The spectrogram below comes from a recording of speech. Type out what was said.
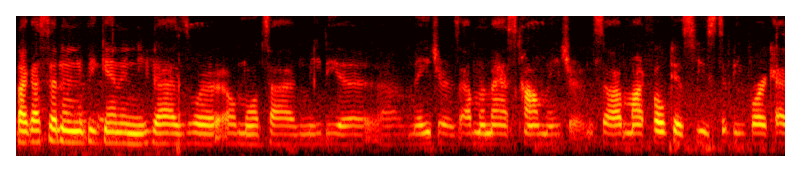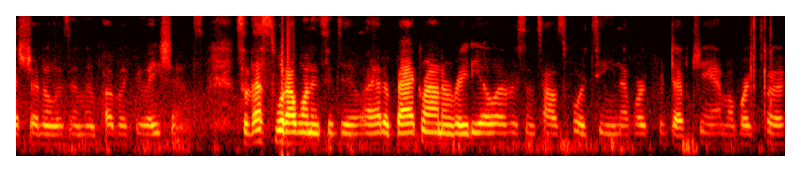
like I said in the beginning, you guys were a multimedia uh, majors. I'm a mass comm major, and so my focus used to be broadcast journalism and public relations. So that's what I wanted to do. I had a background in radio ever since I was 14. I worked for Def Jam. I worked for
